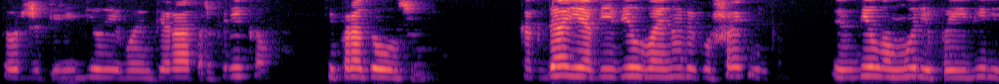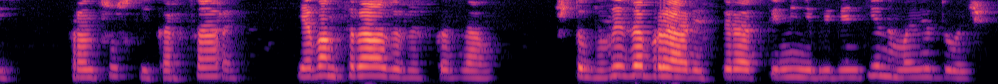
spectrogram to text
Тот же перебил его император криком и продолжил. Когда я объявил войну лягушатникам, и в Белом море появились французские корсары, я вам сразу же сказал, чтобы вы забрали с пиратской мини-бригантины мою дочь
